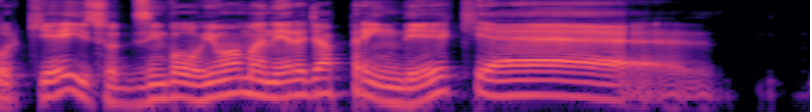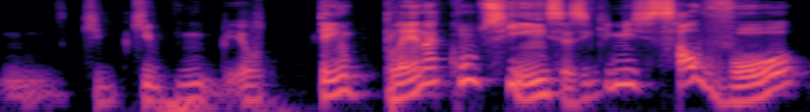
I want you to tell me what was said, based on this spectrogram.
Porque é isso, eu desenvolvi uma maneira de aprender que é... que, que eu tenho plena consciência, assim, que me salvou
